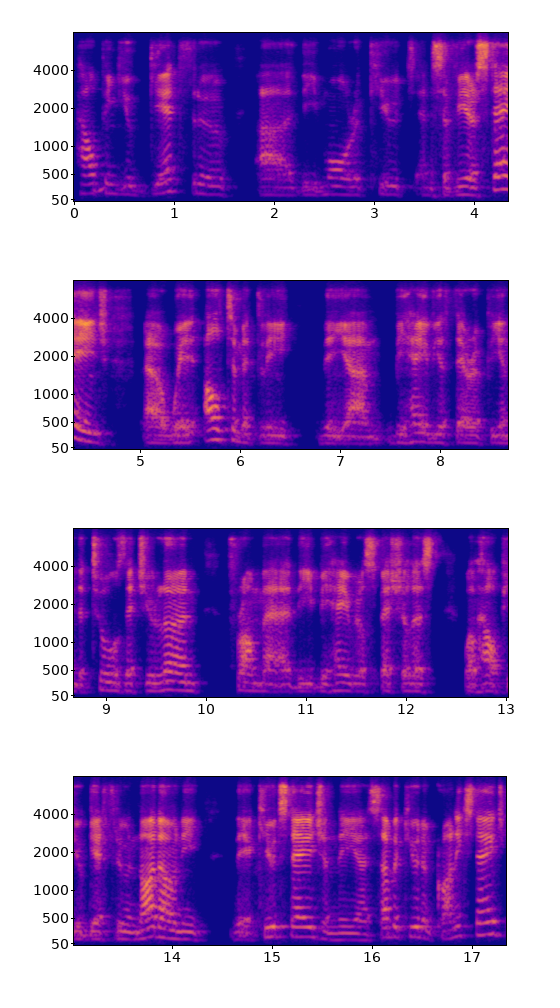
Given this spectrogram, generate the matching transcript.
helping you get through uh, the more acute and severe stage, uh, where ultimately the um, behavior therapy and the tools that you learn from uh, the behavioral specialist will help you get through not only the acute stage and the uh, subacute and chronic stage,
